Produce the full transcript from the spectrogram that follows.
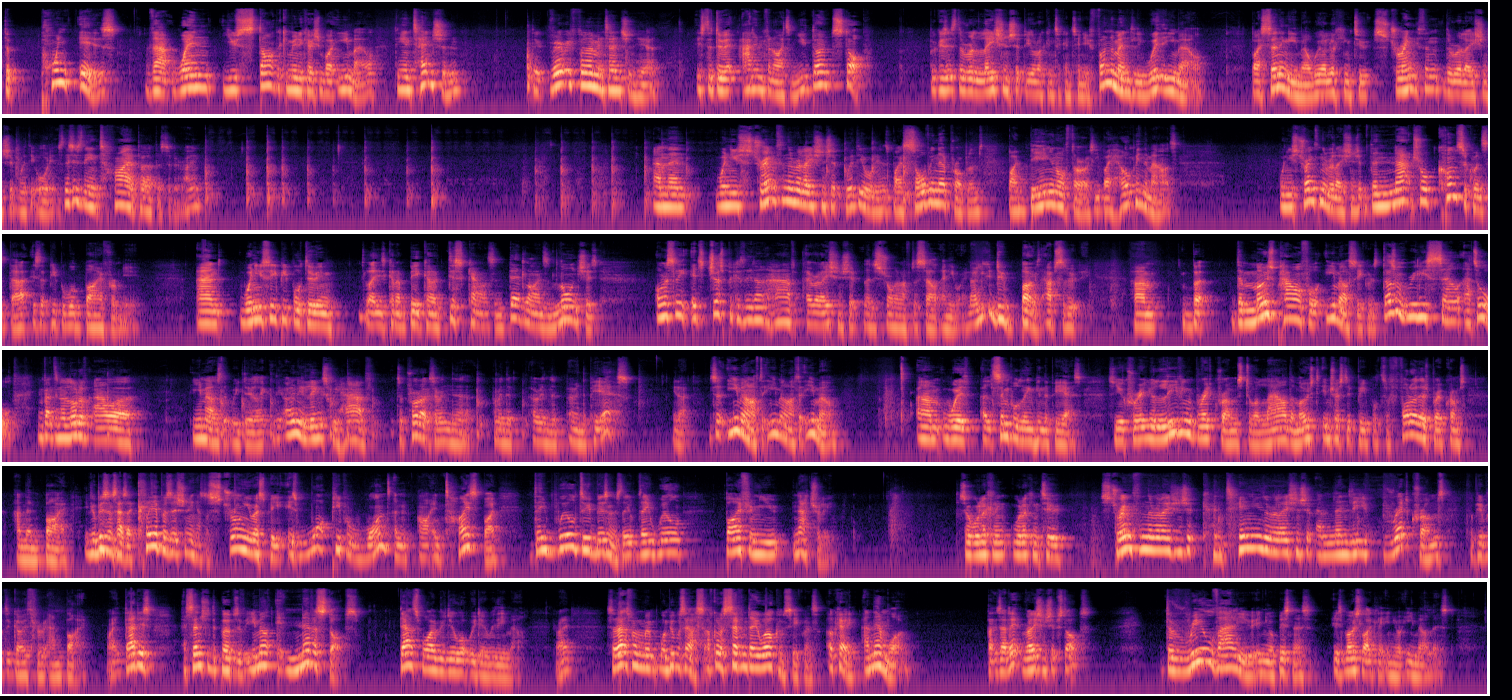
The point is that when you start the communication by email, the intention, the very firm intention here, is to do it ad infinitum. You don't stop because it's the relationship that you're looking to continue. Fundamentally, with email, by sending email, we are looking to strengthen the relationship with the audience. This is the entire purpose of it, right? And then when you strengthen the relationship with the audience by solving their problems, by being an authority, by helping them out, when you strengthen the relationship, the natural consequence of that is that people will buy from you. And when you see people doing like these kind of big kind of discounts and deadlines and launches, honestly, it's just because they don't have a relationship that is strong enough to sell anyway. Now, you can do both, absolutely. Um, but the most powerful email sequence doesn't really sell at all. In fact, in a lot of our emails that we do, like the only links we have to products are in the are in the are in the are in the PS. You know, it's an email after email after email um, with a simple link in the PS. So you create, you're leaving breadcrumbs to allow the most interested people to follow those breadcrumbs and then buy. If your business has a clear positioning, has a strong USP, is what people want and are enticed by, they will do business. They, they will buy from you naturally. So we're looking we're looking to strengthen the relationship, continue the relationship, and then leave breadcrumbs for people to go through and buy. Right? That is essentially the purpose of email. It never stops. That's why we do what we do with email. Right? So that's when when people say, "I've got a seven day welcome sequence." Okay, and then what? Is that it? Relationship stops. The real value in your business is most likely in your email list.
